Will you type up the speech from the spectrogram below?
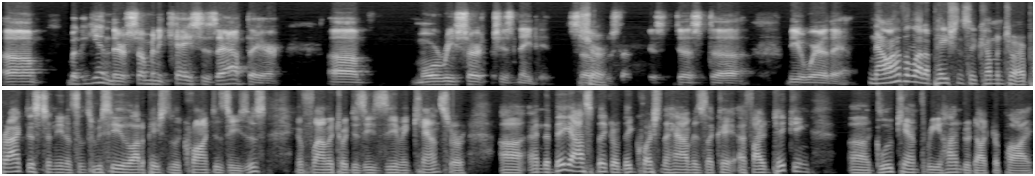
Uh, but again, there's so many cases out there. Uh, more research is needed. So, sure. so just just uh, be aware of that. Now, I have a lot of patients who come into our practice, and you know, since we see a lot of patients with chronic diseases, inflammatory diseases, even cancer, uh, and the big aspect or big question they have is, okay, if I'm taking uh, Glucan 300, Dr. Pai,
